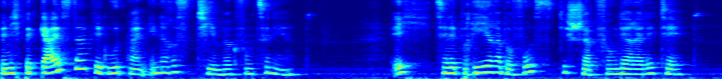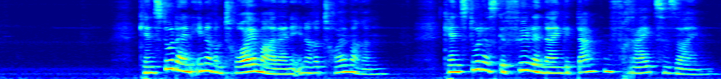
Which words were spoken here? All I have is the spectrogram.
bin ich begeistert, wie gut mein inneres Teamwork funktioniert. Ich zelebriere bewusst die Schöpfung der Realität. Kennst du deinen inneren Träumer, deine innere Träumerin? Kennst du das Gefühl, in deinen Gedanken frei zu sein,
